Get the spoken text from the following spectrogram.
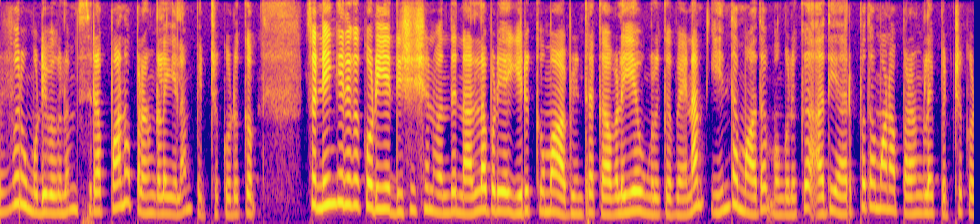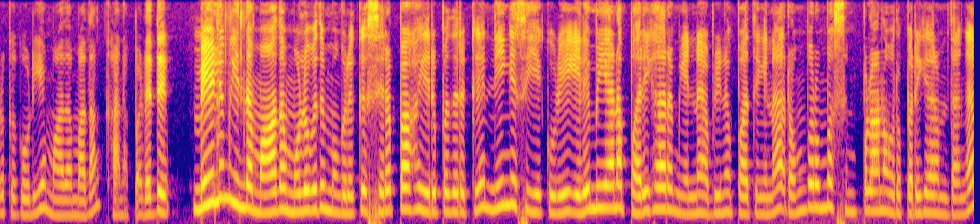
ஒவ்வொரு முடிவுகளும் சிறப்பு சிறப்பான பலன்களை எல்லாம் பெற்றுக் கொடுக்கும். ஸோ நீங்கள் இருக்கக்கூடிய டிசிஷன் வந்து நல்லபடியாக இருக்குமா அப்படின்ற கவலையே உங்களுக்கு வேணாம். இந்த மாதம் உங்களுக்கு அதி அற்புதமான பலன்களை பெற்றுக் கொடுக்கக்கூடிய மாதமாக தான் காணப்படுது. மேலும் இந்த மாதம் முழுவதும் உங்களுக்கு சிறப்பாக இருப்பதற்கு நீங்கள் செய்யக்கூடிய எளிமையான பரிகாரம் என்ன அப்படின்னு பார்த்தீங்கன்னா ரொம்ப ரொம்ப சிம்பிளான ஒரு பரிகாரம் தாங்க.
